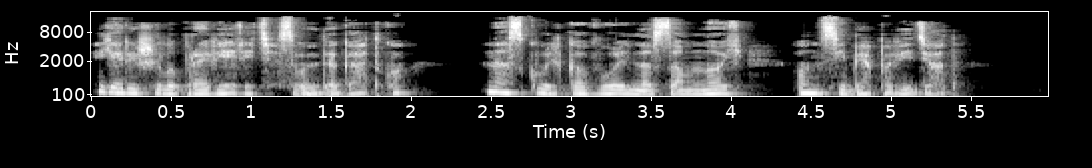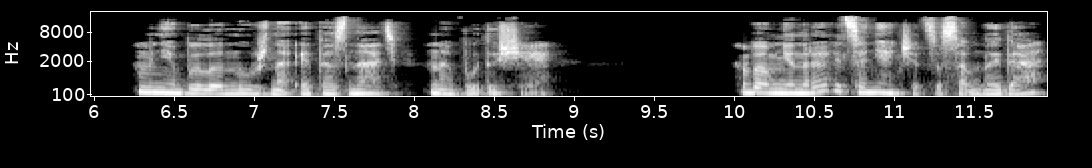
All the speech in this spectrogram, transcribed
я решила проверить свою догадку, насколько вольно со мной он себя поведет. Мне было нужно это знать на будущее. «Вам не нравится нянчиться со мной, да?»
